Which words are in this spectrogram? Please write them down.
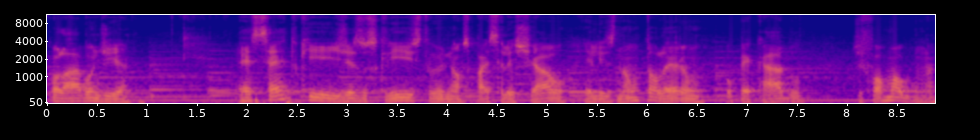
Olá, bom dia. É certo que Jesus Cristo e nosso Pai Celestial, eles não toleram o pecado de forma alguma.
